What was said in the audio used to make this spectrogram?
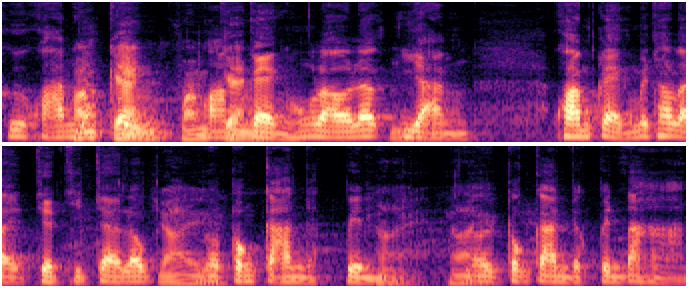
คือความความอยากแกร่งความความแกร่งแกร่งของเราแล้วอย่างความแกร่งไม่เท่าไหร่เจ็ดจิตใจเราใช่เราต้องการอยากเป็นใช่ใช่เราต้องการอยากเป็นทหาร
